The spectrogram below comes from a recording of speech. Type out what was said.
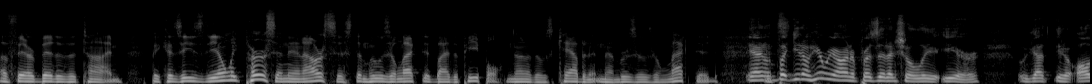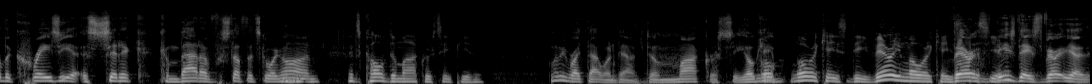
a fair bit of the time because he's the only person in our system who was elected by the people. None of those cabinet members was elected. Yeah, It's- but you know, here we are in a presidential year. We got you know all the crazy, acidic, combative stuff that's going Mm-hmm. on. It's called democracy, Peter. Let me write that one down. Democracy. Okay. Low- lowercase d, very lowercase very this year. these days, very yeah,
